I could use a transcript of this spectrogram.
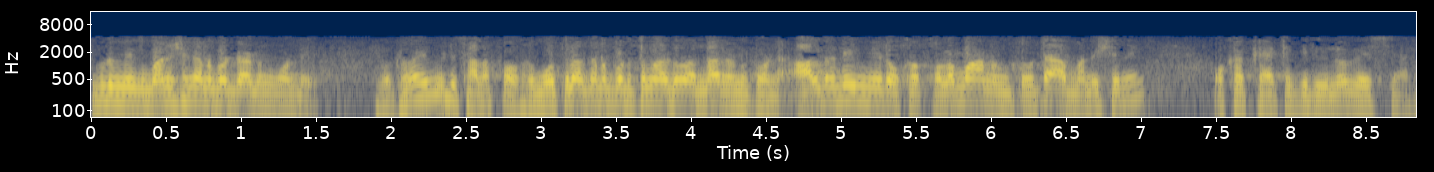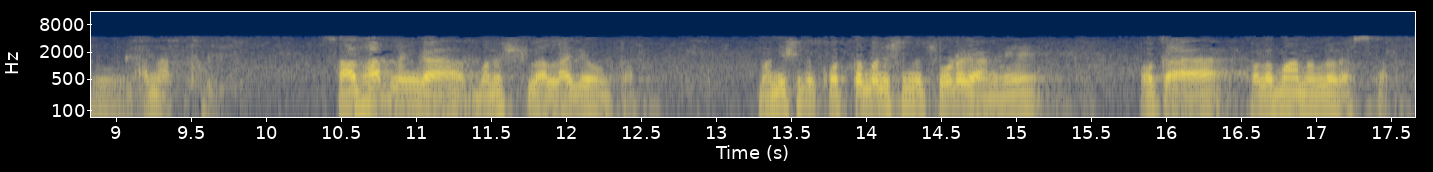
ఇప్పుడు మీకు మనిషి కనపడ్డాడు అనుకోండి ఫోటో వీడు చాలా పొగరమూతులా కనపడుతున్నాడు అన్నారనుకోండి ఆల్రెడీ మీరు ఒక కులమానంతో ఆ మనిషిని ఒక కేటగిరీలో వేశారు అని అర్థం. సాధారణంగా మనుషులు అలాగే ఉంటారు. మనిషిని కొత్త మనిషిని చూడగానే ఒక కొలమానంలో వేస్తారు.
